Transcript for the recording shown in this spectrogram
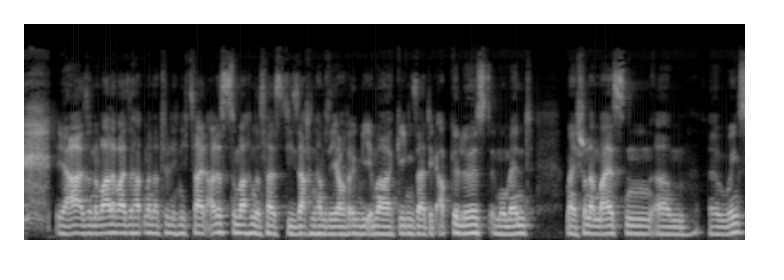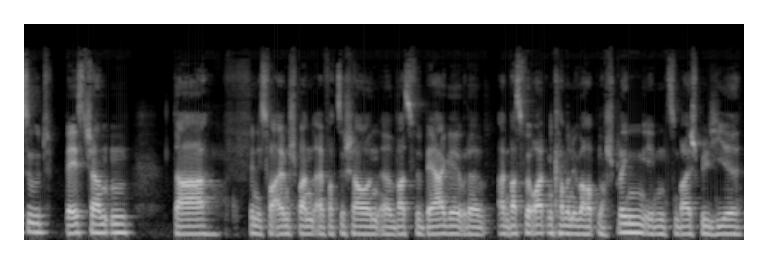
ja, also normalerweise hat man natürlich nicht Zeit, alles zu machen. Das heißt, die Sachen haben sich auch irgendwie immer gegenseitig abgelöst. Im Moment mache ich schon am meisten ähm, äh, Wingsuit, Basejumpen. Da finde ich es vor allem spannend, einfach zu schauen, äh, was für Berge oder an was für Orten kann man überhaupt noch springen. Eben zum Beispiel hier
